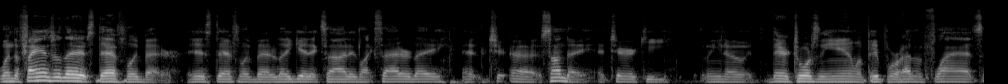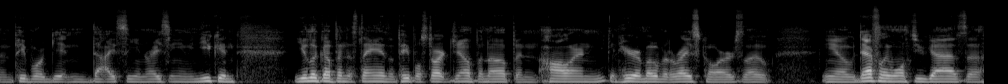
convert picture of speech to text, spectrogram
When the fans are there, it's definitely better. It's definitely better. They get excited like Saturday at uh, Sunday at Cherokee. You know, there towards the end when people are having flats and people are getting dicey and racing. I mean, you can you look up in the stands and people start jumping up and hollering. You can hear them over the race cars. So, you know, definitely want you guys to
